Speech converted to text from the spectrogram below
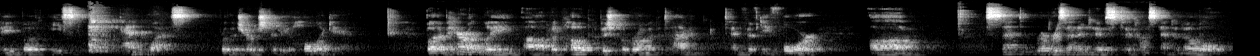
You need both east and west for the church to be whole again. But apparently, uh, the Pope, the Bishop of Rome at the time in 1054, um, sent representatives to Constantinople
